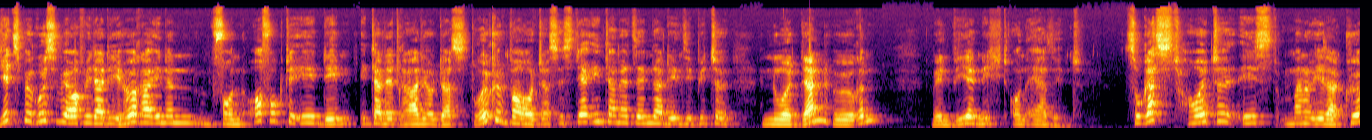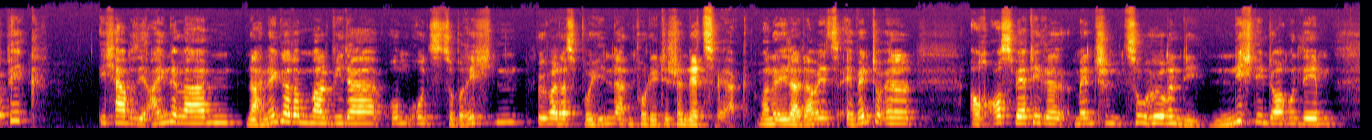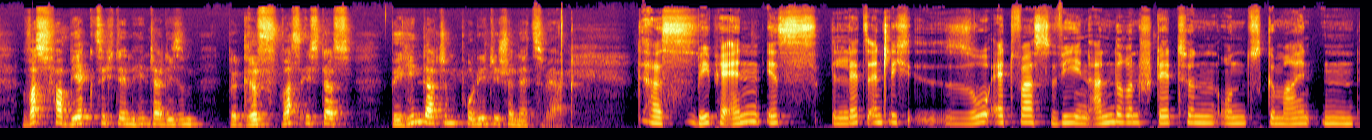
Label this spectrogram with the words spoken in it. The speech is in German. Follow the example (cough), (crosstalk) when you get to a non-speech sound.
Jetzt begrüßen wir auch wieder die HörerInnen von offuk.de, dem Internetradio Das Brückenbaut. Das ist der Internetsender, den Sie bitte nur dann hören, wenn wir nicht on air sind. Zu Gast heute ist Manuela Kürpik. Ich habe sie eingeladen, nach längerem mal wieder, um uns zu berichten über das behindertenpolitische Netzwerk. Manuela, da jetzt eventuell auch auswärtige Menschen zuhören, die nicht in Dortmund leben, was verbirgt sich denn hinter diesem Begriff? Was ist das behindertenpolitische Netzwerk? Das BPN ist letztendlich so etwas wie in anderen Städten und Gemeinden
